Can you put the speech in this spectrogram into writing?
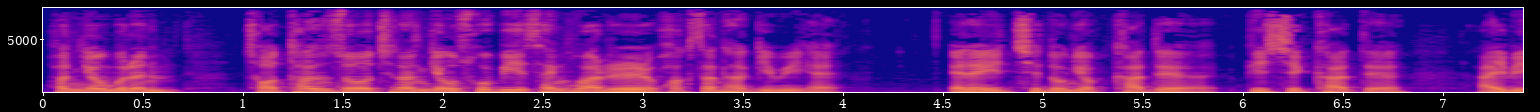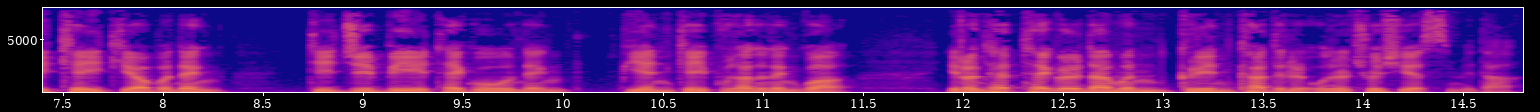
환경부는 저탄소 친환경 소비 생활을 확산하기 위해 NH 농협카드, BC카드, IBK 기업은행, DGB 대구은행, BNK 부산은행과 이런 혜택을 담은 그린카드를 오늘 출시했습니다.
